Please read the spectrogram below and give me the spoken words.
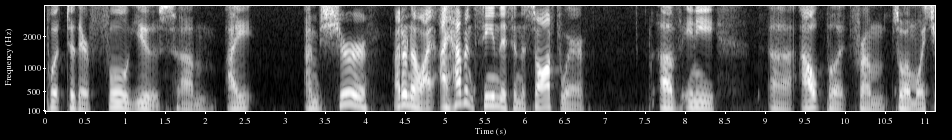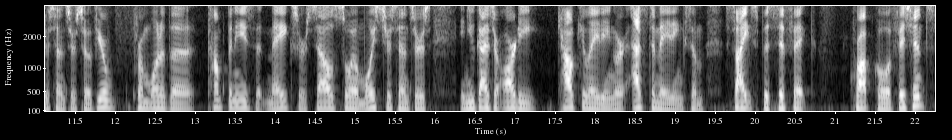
put to their full use. Um, I, I'm sure. I don't know. I, I haven't seen this in the software of any uh, output from soil moisture sensors. So if you're from one of the companies that makes or sells soil moisture sensors, and you guys are already calculating or estimating some site-specific crop coefficients,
